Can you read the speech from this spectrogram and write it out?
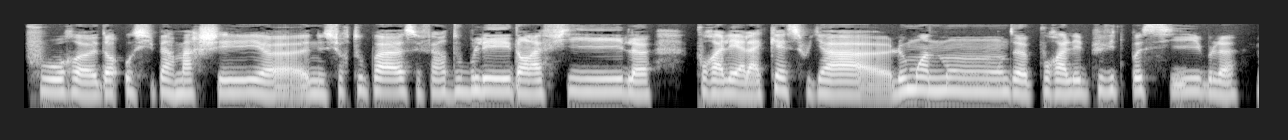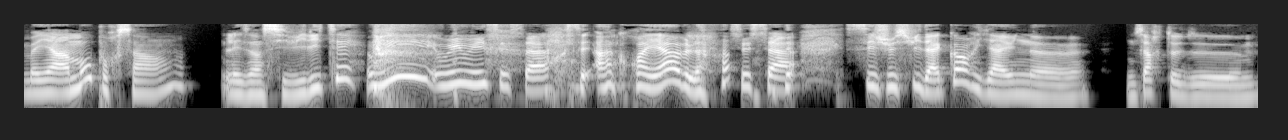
pour euh, dans, au supermarché euh, ne surtout pas se faire doubler dans la file, pour aller à la caisse où il y a euh, le moins de monde, pour aller le plus vite possible. Ben, il y a un mot pour ça, hein les incivilités. Oui, oui, oui, c'est ça, C'est incroyable. c'est ça. Si je suis d'accord, il y a une, une sorte de,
